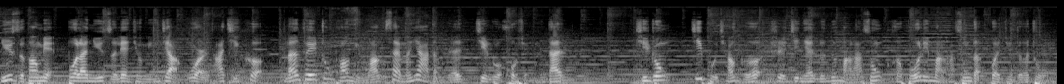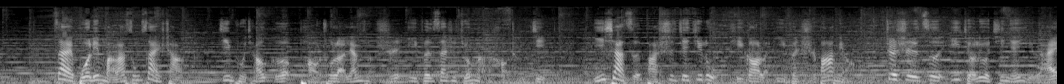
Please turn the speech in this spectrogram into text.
女子方面，波兰女子链球名将沃尔达奇克、南非中跑女王塞门亚等人进入候选名单。其中，吉普乔格是今年伦敦马拉松和柏林马拉松的冠军得主。在柏林马拉松赛上，基普乔格跑出了两小时一分三十九秒的好成绩，一下子把世界纪录提高了一分十八秒。这是自一九六七年以来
